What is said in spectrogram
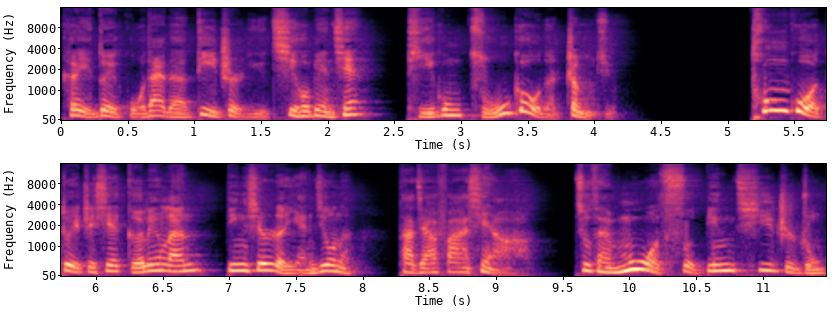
可以对古代的地质与气候变迁提供足够的证据。通过对这些格陵兰冰芯的研究呢，大家发现啊，就在末次冰期之中，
